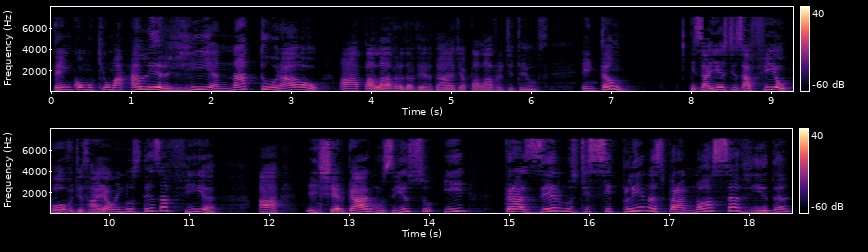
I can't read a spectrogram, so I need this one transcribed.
tem como que uma alergia natural à palavra da verdade, à palavra de Deus. Então, Isaías desafia o povo de Israel e nos desafia a enxergarmos isso e trazermos disciplinas para a nossa vida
